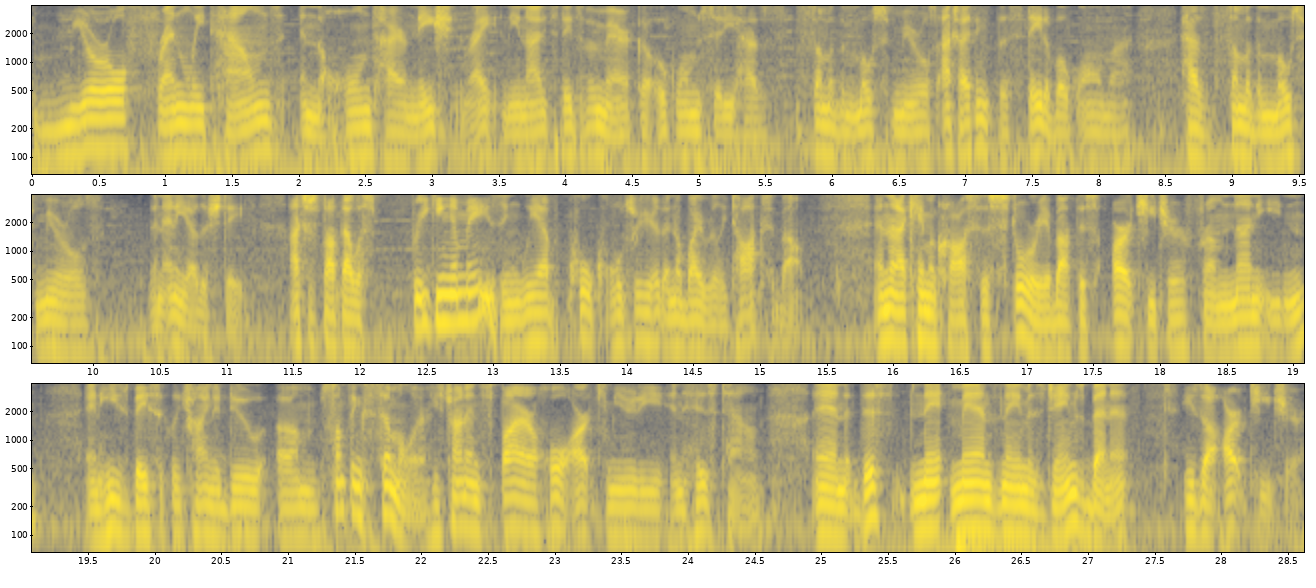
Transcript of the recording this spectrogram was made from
mural-friendly towns in the whole entire nation. Right in the United States of America, Oklahoma City has some of the most murals. Actually, I think the state of Oklahoma has some of the most murals than any other state. I just thought that was freaking amazing. We have a cool culture here that nobody really talks about. And then I came across this story about this art teacher from Nuneaton, and he's basically trying to do um, something similar. He's trying to inspire a whole art community in his town. And this na- man's name is James Bennett. He's an art teacher.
